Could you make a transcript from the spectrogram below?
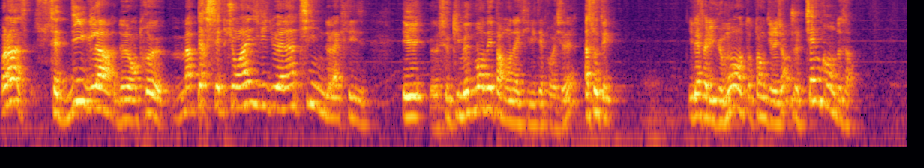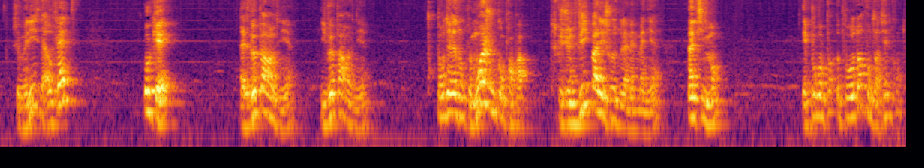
voilà, cette digue-là entre ma perception individuelle, intime de la crise et euh, ce qui me demandait par mon activité professionnelle a sauté. Il a fallu que moi, en tant que dirigeant, je tienne compte de ça. Je me dise, bah, au fait, ok, elle ne veut pas revenir, il ne veut pas revenir, pour des raisons que moi je ne comprends pas, parce que je ne vis pas les choses de la même manière, intimement, et pour, autant, il faut que j'en tienne compte.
